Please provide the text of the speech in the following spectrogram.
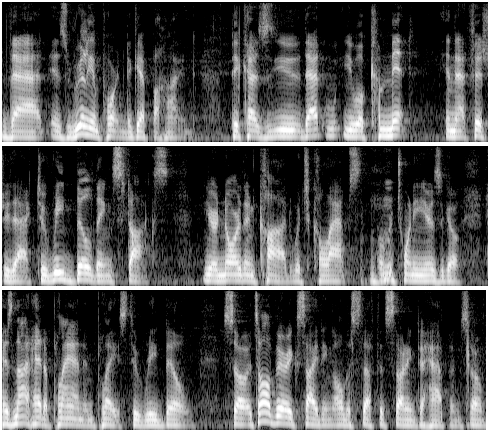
that is really important to get behind because you, that, you will commit in that fisheries act to rebuilding stocks. Your northern cod, which collapsed over 20 years ago, has not had a plan in place to rebuild. So it's all very exciting, all the stuff that's starting to happen. So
